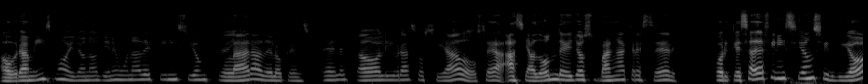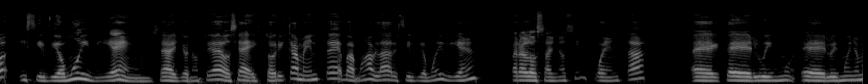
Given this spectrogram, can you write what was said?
ahora mismo ellos no tienen una definición clara de lo que es el Estado Libre Asociado, o sea, hacia dónde ellos van a crecer, porque esa definición sirvió y sirvió muy bien, o sea, yo no estoy, o sea, históricamente, vamos a hablar, sirvió muy bien para los años 50, eh, que Luis, eh, Luis Muñoz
